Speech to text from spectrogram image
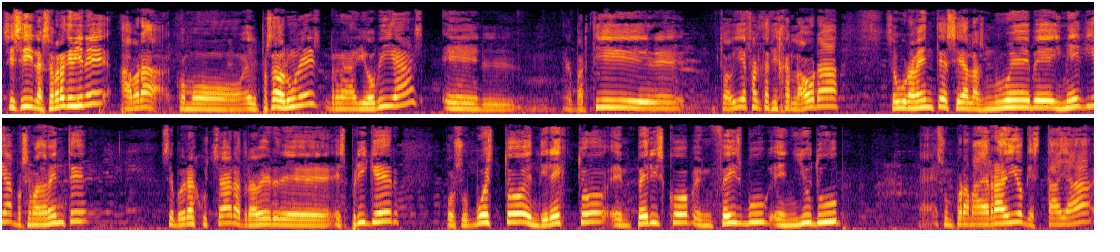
Sí, sí, la semana que viene habrá, como el pasado lunes, radiovías. El, a partir. todavía falta fijar la hora, seguramente sea a las nueve y media aproximadamente. Se podrá escuchar a través de Spreaker, por supuesto, en directo, en Periscope, en Facebook, en YouTube. Es un programa de radio que está ya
